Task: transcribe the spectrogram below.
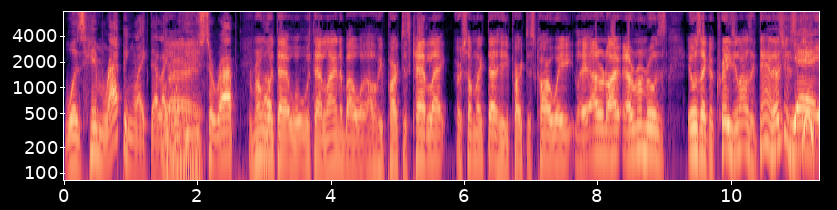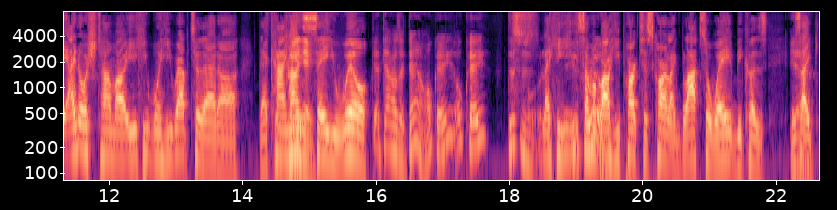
was him rapping like that. Like when he used to rap. Remember what that what, what that line about how he parked his Cadillac or something like that? He parked his car way. Like I don't know. I, I remember it was it was like a crazy line. I was like, damn, that's just Yeah, deep. I know what you're talking about. He, he when he rapped to that uh that Kanye, Kanye. "Say You Will," That- that- I was like, damn, okay, okay. This is like he some real. about he parked his car like blocks away because it's Yeah. like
